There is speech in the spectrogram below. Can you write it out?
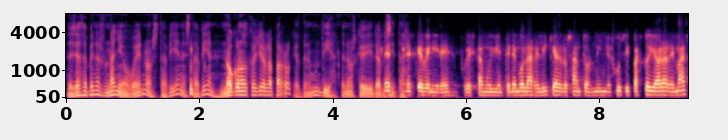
Desde hace apenas un año, bueno, está bien, está bien. No conozco yo la parroquia, tenemos un día, tenemos que ir a visitar. Tienes que venir, ¿eh? pues está muy bien. Tenemos la reliquia de los santos niños Justo y Pastor y ahora además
